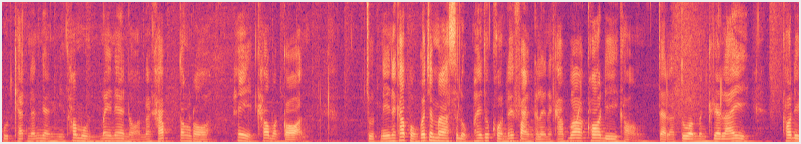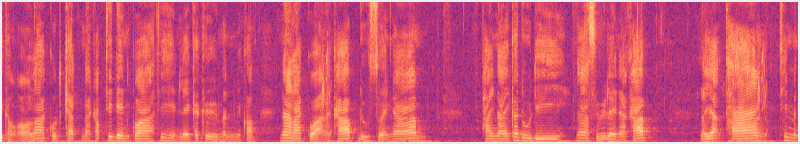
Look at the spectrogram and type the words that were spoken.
Good Cat นั้นยังมีข้อมูลไม่แน่นอนนะครับ ต้องรอให้เข้ามาก่อน จุดนี้นะครับผมก็จะมาสรุปให้ทุกคนได้ฟังกันเลยนะครับ ว่าข้อดีของแต่ละตัวมันคืออะไร ข้อดีของ Aura Good Cat นะครับที่เด่นกว่าที่เห็นเลยก็คือมันมีความน่ารักกว่านะครับ ดูสวยงาม ภายในก็ดูดีน่าซื้อเลยนะครับ ระยะทางที่มัน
